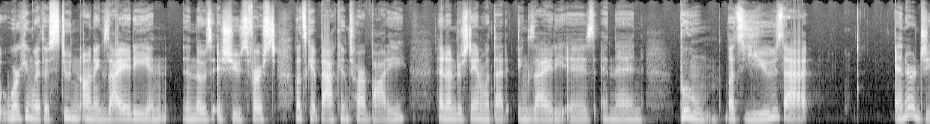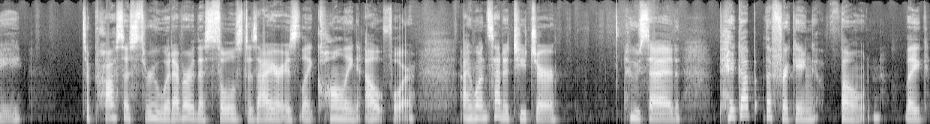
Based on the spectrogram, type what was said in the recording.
working with a student on anxiety and, and those issues, first, let's get back into our body and understand what that anxiety is, and then boom, let's use that energy to process through whatever the soul's desire is like calling out for. I once had a teacher who said, pick up the freaking phone. Like,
